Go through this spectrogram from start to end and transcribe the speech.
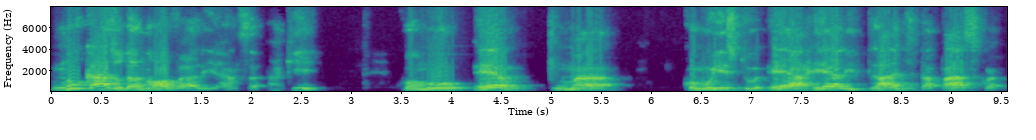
No caso da nova aliança aqui, como é uma como isto é a realidade da Páscoa,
